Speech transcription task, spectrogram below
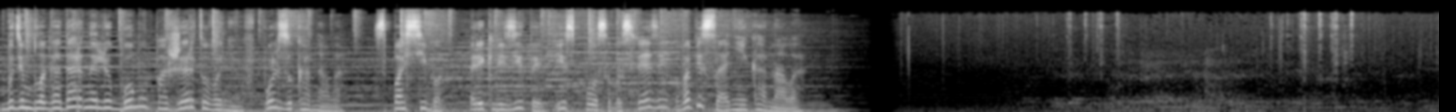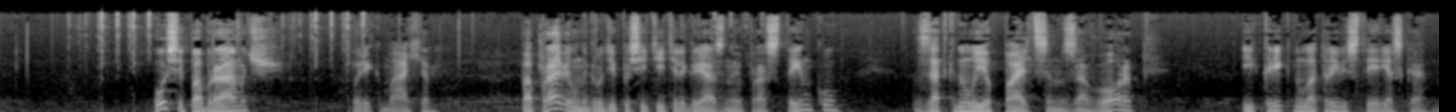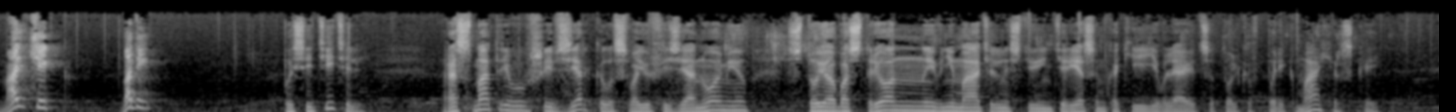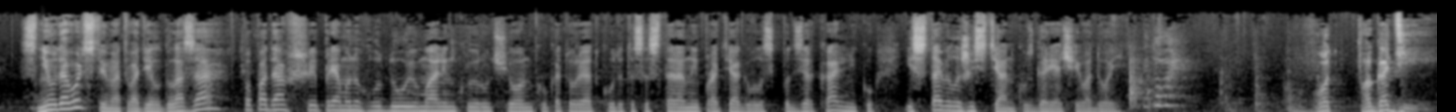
Будем благодарны любому пожертвованию в пользу канала. Спасибо! Реквизиты и способы связи в описании канала. Осип Абрамыч, парикмахер, поправил на груди посетителя грязную простынку, заткнул ее пальцем за ворот и крикнул отрывисто и резко «Мальчик!» Воды. Посетитель, рассматривавший в зеркало свою физиономию с той обостренной внимательностью и интересом, какие являются только в парикмахерской, с неудовольствием отводил глаза, попадавшие прямо на худую маленькую ручонку, которая откуда-то со стороны протягивалась к подзеркальнику и ставила жестянку с горячей водой. Давай. Вот погоди!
